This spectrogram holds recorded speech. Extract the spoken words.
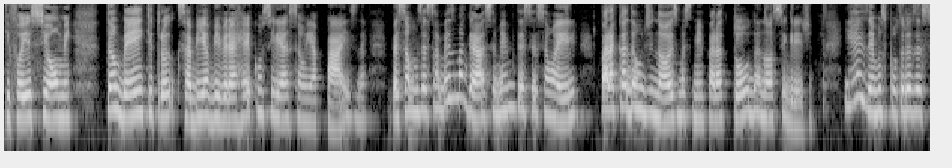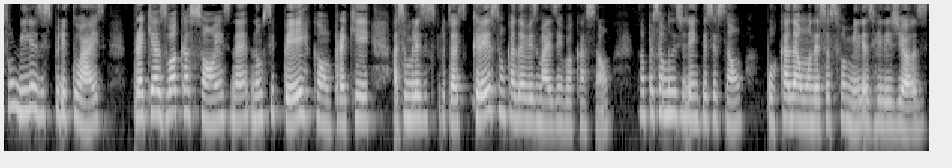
que foi esse homem também que, que sabia viver a reconciliação e a paz, né? Peçamos essa mesma graça, a mesma intercessão a ele para cada um de nós, mas também para toda a nossa igreja. E rezemos por todas as famílias espirituais para que as vocações né, não se percam, para que as famílias espirituais cresçam cada vez mais em vocação. Então, pensamos nesse dia de intercessão por cada uma dessas famílias religiosas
